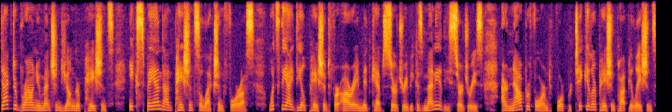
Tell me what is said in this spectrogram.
Dr. Brown, you mentioned younger patients. Expand on patient selection for us. What's the ideal patient for RA midcab surgery? Because many of these surgeries are now performed for particular patient populations,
